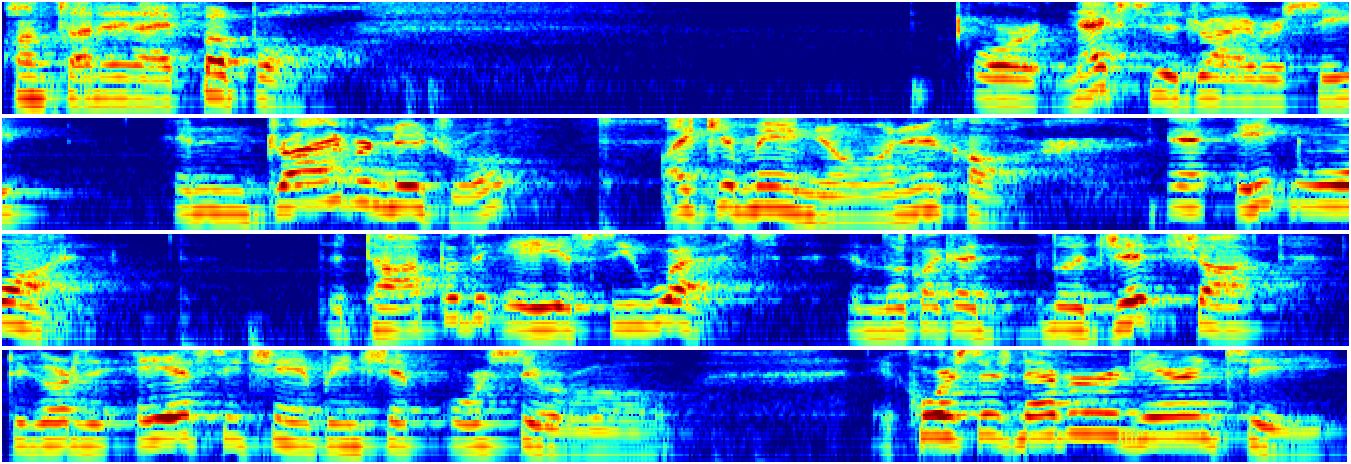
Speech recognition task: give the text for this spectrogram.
on Sunday Night Football. Or next to the driver's seat in driver neutral, like your manual on your car. At 8 and 1, the top of the AFC West, and look like a legit shot to go to the AFC Championship or Super Bowl. Of course, there's never a guarantee.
